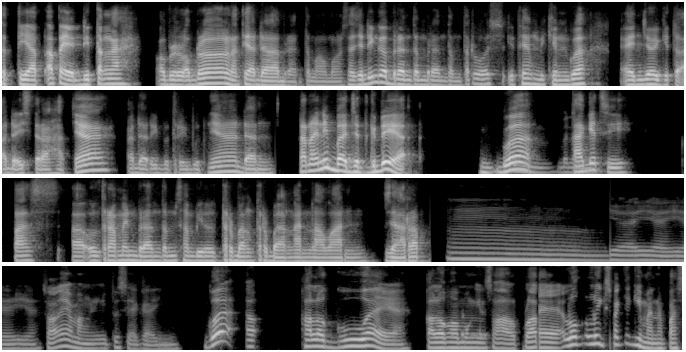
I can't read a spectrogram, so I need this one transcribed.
setiap apa ya di tengah obrol-obrol nanti ada berantem sama monster. Jadi nggak berantem berantem terus. Itu yang bikin gue enjoy gitu. Ada istirahatnya ada ribut-ributnya dan karena ini budget gede ya gue Hmm, kaget sih pas uh, Ultraman berantem sambil terbang-terbangan lawan Zarab Hmm, iya iya iya iya. Soalnya emang itu sih agak ini. Gue kalau gue ya, kalau ngomongin soal plot, eh, lu lu expectnya gimana pas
